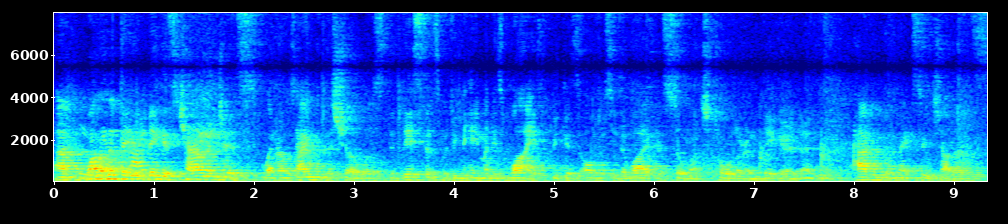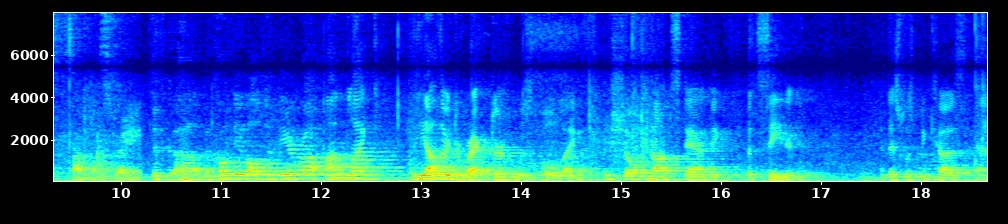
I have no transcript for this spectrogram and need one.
Um, one of the big, biggest challenges when I was hanging the show was the distance between him and his wife, because obviously the wife is so much taller and bigger that having them next to each other is somewhat strange. The, uh, the Conde of Altamira, unlike the other director who was full length, is shown not standing but seated. This was because, as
